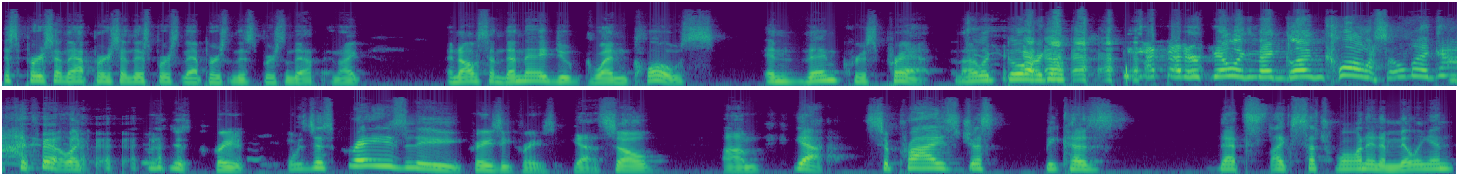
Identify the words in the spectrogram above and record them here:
this person, that person, this person, that person, this person, that, and like, and all of a sudden, then they do Glenn Close, and then Chris Pratt, and I look go, I go, he got better billing than Glenn Close. Oh my god! You know, like it was just crazy. It was just crazy, crazy, crazy. Yeah. So, um, yeah, surprise just because that's like such one in a million.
